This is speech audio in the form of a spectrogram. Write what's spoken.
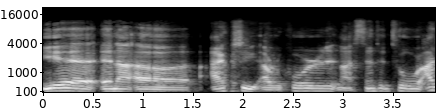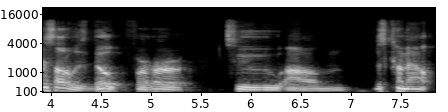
yeah, and I uh, actually I recorded it and I sent it to her. I just thought it was dope for her to um, just come out,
